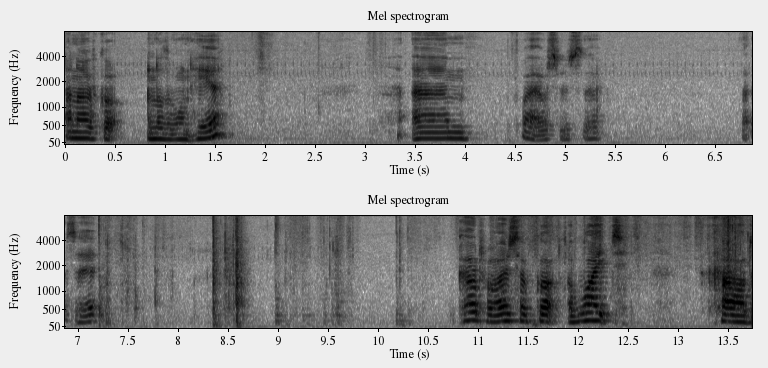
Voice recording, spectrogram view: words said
and I've got another one here. Um, what else is there? That's it. Card wise I've got a white card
